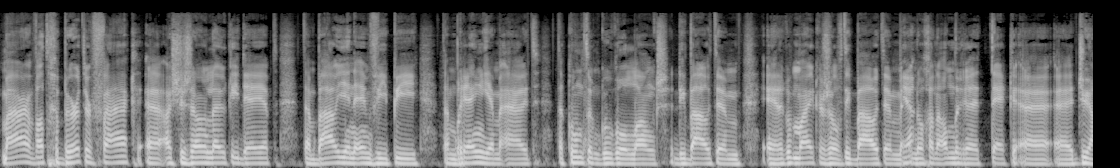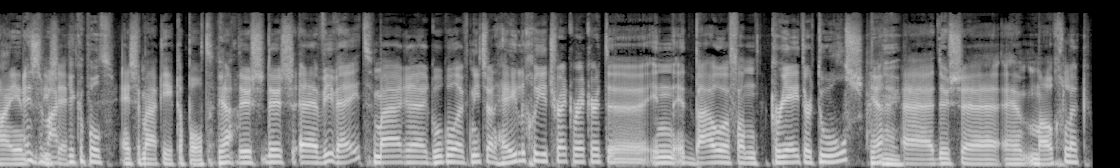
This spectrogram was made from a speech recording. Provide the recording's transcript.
Maar wat gebeurt er vaak eh, als je zo'n leuk idee hebt? Dan bouw je een MVP, dan breng je hem uit, dan komt een Google langs, die bouwt hem, eh, Microsoft die bouwt hem, en nog een andere tech eh, giant. En ze maken zegt- je kapot. en ze maken je kapot. Dus, dus wie weet. Maar Google heeft niet zo'n hele goede track record in het bouwen van creator tools. Ja. Nee. Eh, dus eh, eh, mogelijk.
